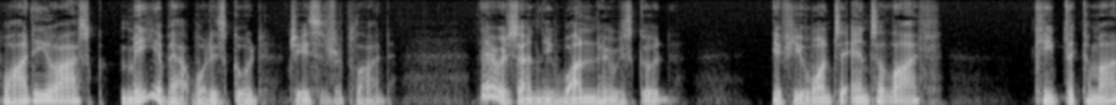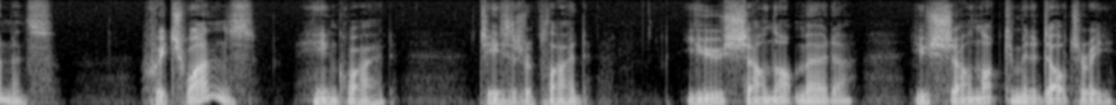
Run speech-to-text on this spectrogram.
Why do you ask me about what is good? Jesus replied. There is only one who is good. If you want to enter life, keep the commandments. Which ones? he inquired. Jesus replied, You shall not murder. You shall not commit adultery.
